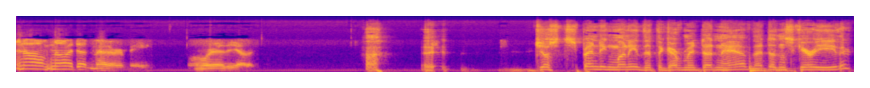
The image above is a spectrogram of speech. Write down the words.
No, no, it doesn't matter to me, one way or the other. Huh? Uh, just spending money that the government doesn't have that doesn't scare you either.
